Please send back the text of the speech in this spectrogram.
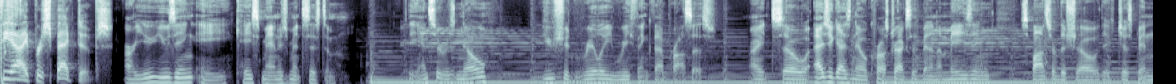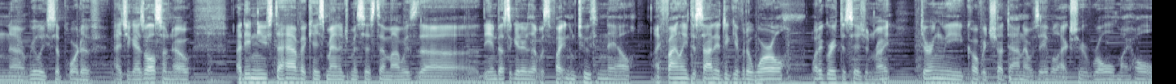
PI perspectives. Are you using a case management system? The answer is no. You should really rethink that process right? So, as you guys know, CROSStrax has been an amazing sponsor of the show. They've just been uh, really supportive. As you guys also know, I didn't used to have a case management system. I was the the investigator that was fighting them tooth and nail. I finally decided to give it a whirl. What a great decision, right? During the COVID shutdown, I was able to actually roll my whole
